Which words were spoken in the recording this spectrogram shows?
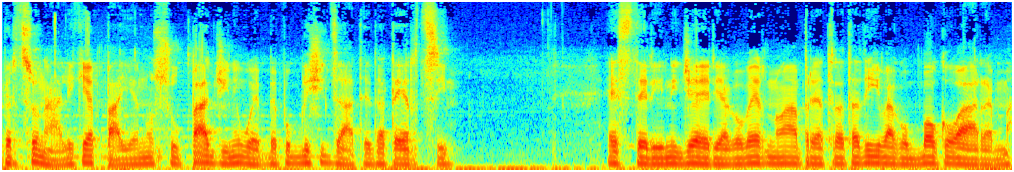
personali che appaiono su pagine web pubblicizzate da terzi. Esteri Nigeria, governo apre a trattativa con Boko Haram,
